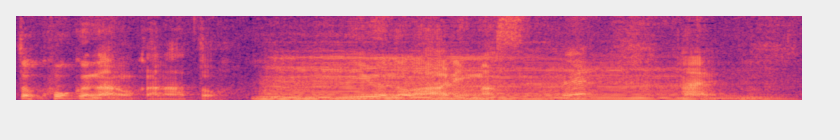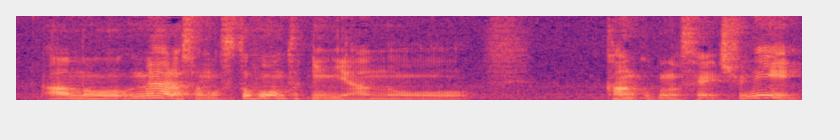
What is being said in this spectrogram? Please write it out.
と酷なのかなというのはありますよね。うん。はい。あの梅原さんもスト4の時にあの韓国の選手に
